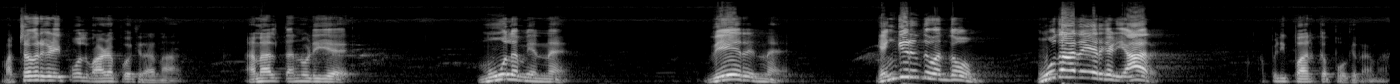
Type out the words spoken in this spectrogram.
மற்றவர்களைப் போல் வாழப் போகிறானா? ஆனால் தன்னுடைய மூலம் என்ன? வேர் என்ன? எங்கிருந்து வந்தோம்? மூதாதையர்கள் யார்? அப்படி பார்க்க போகிறானா.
